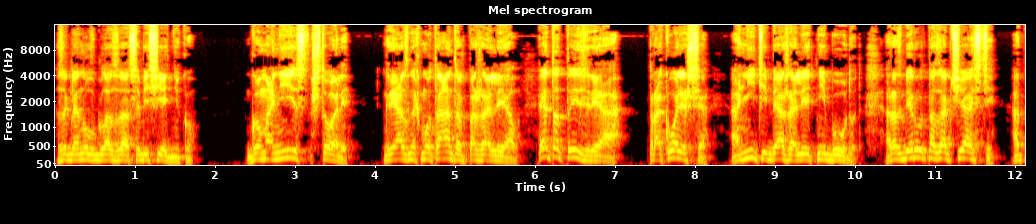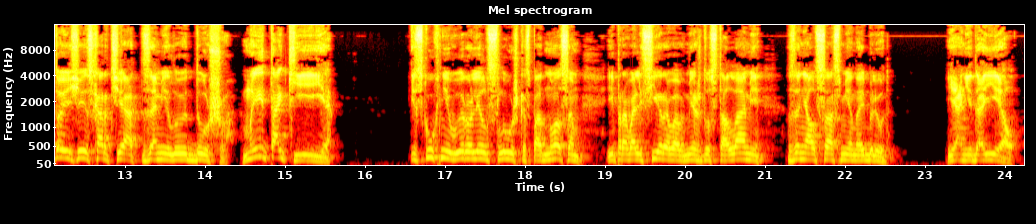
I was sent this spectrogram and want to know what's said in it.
заглянул в глаза собеседнику. Гуманист, что ли? Грязных мутантов пожалел. Это ты зря. Проколешься, они тебя жалеть не будут. Разберут на запчасти, а то еще и схарчат за милую душу. Мы такие. Из кухни вырулил служка с подносом и, провальсировав между столами, занялся сменой блюд. «Я не доел»,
